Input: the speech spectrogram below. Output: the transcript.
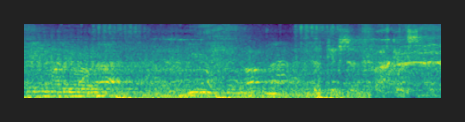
thinking whether you're mad. You think you're not mad. Who gives a fuck? It's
